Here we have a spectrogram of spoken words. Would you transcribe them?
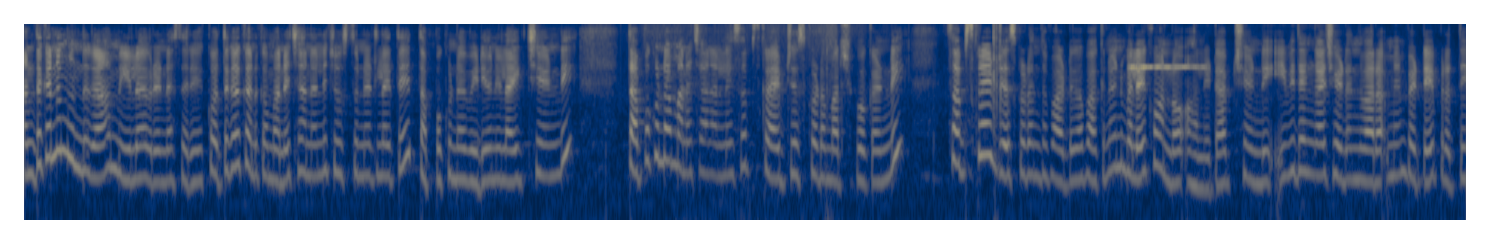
అంతకన్నా ముందుగా మీలో ఎవరైనా సరే కొత్తగా కనుక మన ఛానల్ని చూస్తున్నట్లయితే తప్పకుండా వీడియోని లైక్ చేయండి. తప్పకుండా మన ఛానల్ని సబ్స్క్రైబ్ చేసుకోవడం మర్చిపోకండి. సబ్స్క్రైబ్ చేసుకోవడంతో పాటుగా పక్కన బెలైకాన్లో ఆన్లీ ట్యాప్ చేయండి. ఈ విధంగా చేయడం ద్వారా మేము పెట్టే ప్రతి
